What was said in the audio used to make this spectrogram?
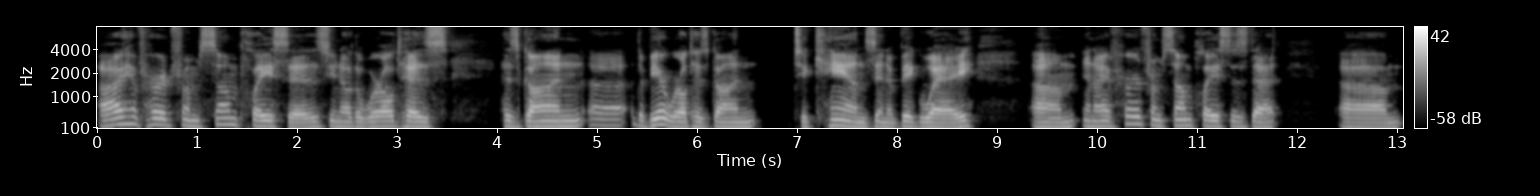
I have heard from some places, you know, the world has has gone, uh, the beer world has gone to cans in a big way, um, and I've heard from some places that um,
